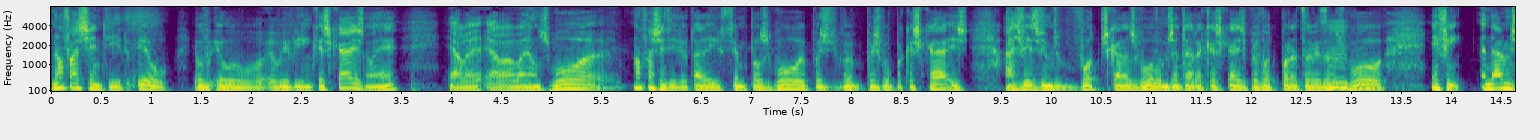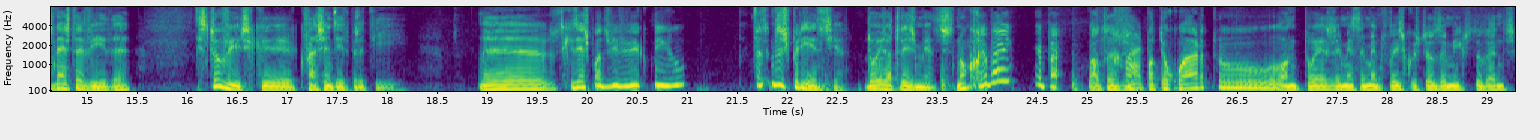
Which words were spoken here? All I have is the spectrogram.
não faz sentido. Eu, eu, eu, eu vivi em Cascais, não é? Ela, ela lá em Lisboa, não faz sentido eu estar aí sempre para Lisboa, depois, depois vou para Cascais. Às vezes vou-te buscar a Lisboa, vamos jantar a Cascais, depois vou-te pôr outra vez a Lisboa. Enfim, andarmos nesta vida, se tu vires que, que faz sentido para ti, eh, se quiseres, podes vir viver comigo. Fazemos a experiência, dois ou três meses. Se não correr bem, epá, voltas Claro. para o teu quarto, onde tu és imensamente feliz com os teus amigos estudantes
